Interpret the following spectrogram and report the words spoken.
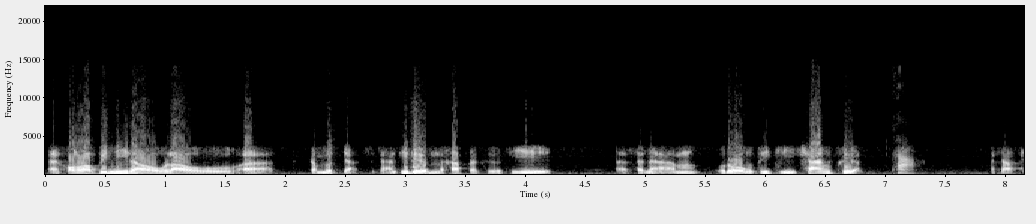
แต่ของเราปีนี้เราเราเอ่อกำหนดจัดสถานที่เดิมนะครับ ก็คือที่เอ่อ สนามโรงพิธีช้างเผือกค่ะนะครับ เท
